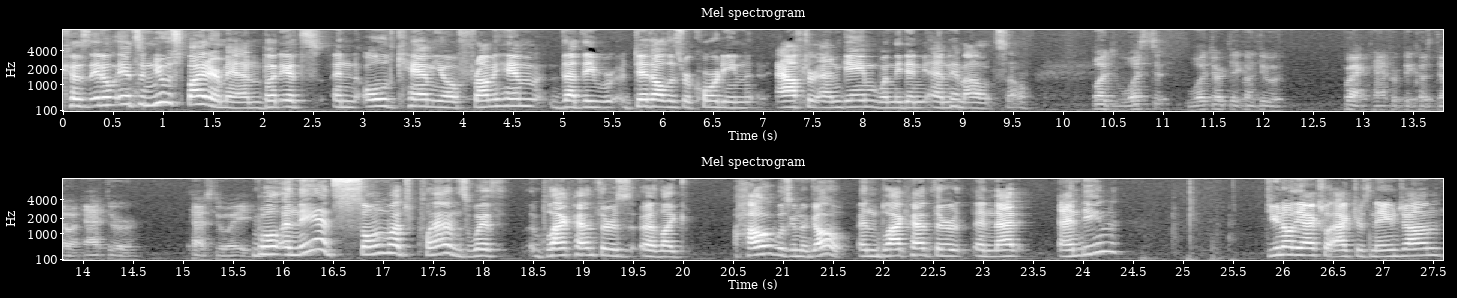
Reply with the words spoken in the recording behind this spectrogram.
cause it'll it's a new Spider-Man, but it's an old cameo from him that they re- did all this recording after Endgame when they didn't end him out. So But what's the, what are they gonna do with Black Panther because the actor passed away? well, and they had so much plans with Black Panther's uh, like how it was gonna go, and Black Panther and that ending. Do you know the actual actor's name, John?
